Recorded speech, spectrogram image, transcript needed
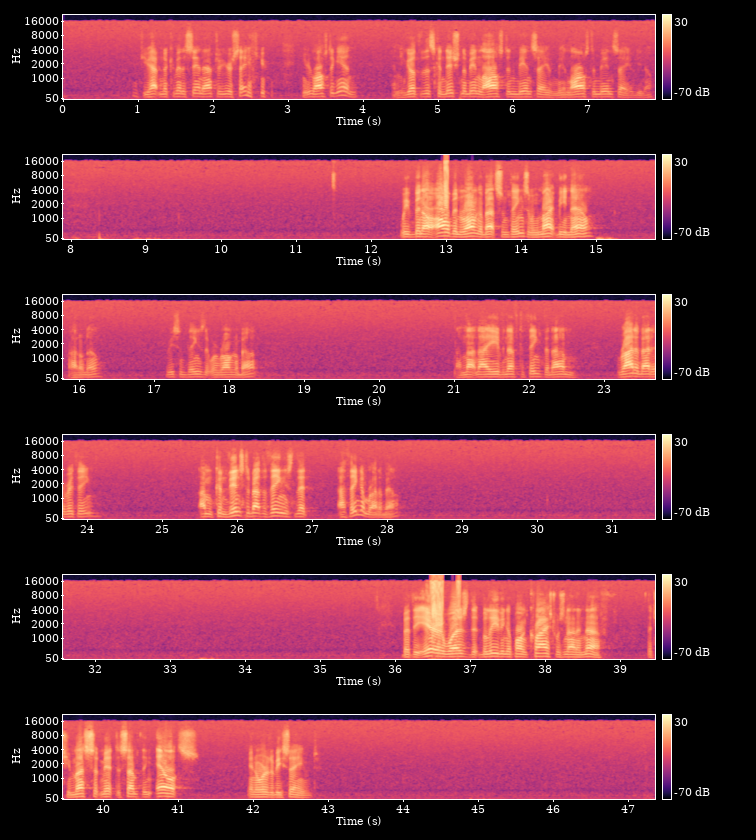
if you happen to commit a sin after you're saved, you're lost again. And you go through this condition of being lost and being saved, being lost and being saved, you know. We've been all been wrong about some things, and we might be now. I don't know. Maybe some things that we're wrong about. I'm not naive enough to think that I'm right about everything. I'm convinced about the things that I think I'm right about. But the error was that believing upon Christ was not enough, that you must submit to something else in order to be saved.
